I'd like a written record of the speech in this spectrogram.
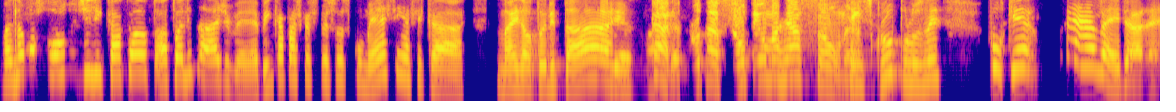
Mas é uma forma de linkar com a atu- atualidade, velho. É bem capaz que as pessoas comecem a ficar mais autoritárias, mais Cara, toda ação tem uma reação, né? sem escrúpulos, né? Porque, é, velho. é,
